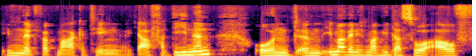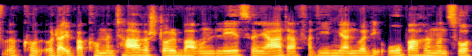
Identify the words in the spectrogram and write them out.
im Network Marketing ja verdienen. Und ähm, immer wenn ich mal wieder so auf äh, oder über Kommentare stolper und lese, ja, da verdienen ja nur die Oberen und so.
